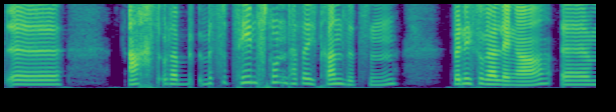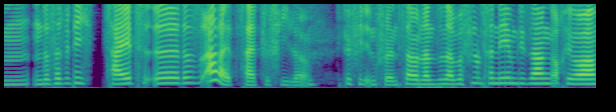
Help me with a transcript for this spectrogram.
äh, acht oder bis zu zehn Stunden tatsächlich dran sitzen, wenn nicht sogar länger. Ähm, und das halt wirklich Zeit, äh, das ist Arbeitszeit für viele, für viele Influencer. Und dann sind aber viele Unternehmen, die sagen, ach ja,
